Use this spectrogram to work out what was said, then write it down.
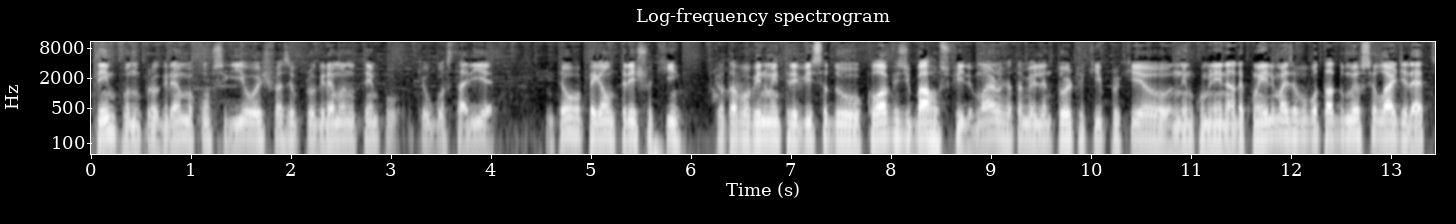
tempo no programa, eu consegui hoje fazer o programa no tempo que eu gostaria. Então eu vou pegar um trecho aqui, que eu tava ouvindo uma entrevista do Clóvis de Barros Filho. O Marlon já tá me olhando torto aqui, porque eu nem combinei nada com ele, mas eu vou botar do meu celular direto,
